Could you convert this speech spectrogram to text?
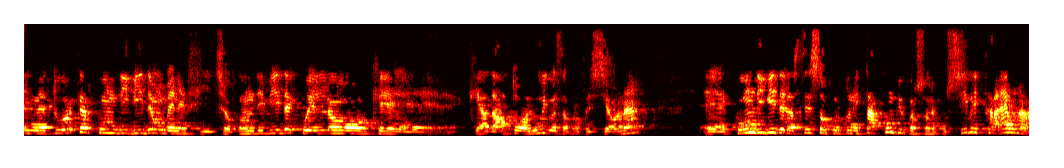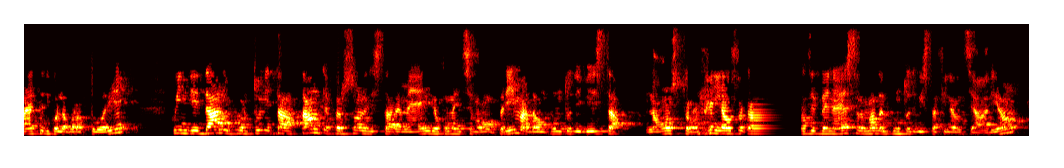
il networker condivide un beneficio, condivide quello che, che ha dato a lui questa professione, eh, condivide la stessa opportunità con più persone possibili, crea una rete di collaboratori, quindi dà l'opportunità a tante persone di stare meglio, come dicevamo prima, da un punto di vista nostro, nel nostro caso di benessere, ma dal punto di vista finanziario.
